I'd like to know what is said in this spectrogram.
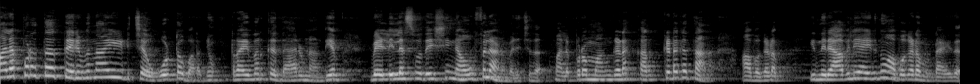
മലപ്പുറത്ത് തെരുവുനായി ഇടിച്ച് ഓട്ടോ പറഞ്ഞു. ഡ്രൈവർക്ക് ദാരുണാന്ത്യം. വെള്ളില സ്വദേശി നൌഫലാണ് മരിച്ചത്. മലപ്പുറം മങ്കട കർക്കിടകത്താണ് അപകടം. ഇന്ന് രാവിലെയായിരുന്നു അപകടമുണ്ടായത്.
